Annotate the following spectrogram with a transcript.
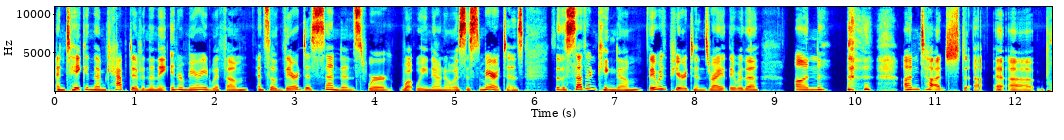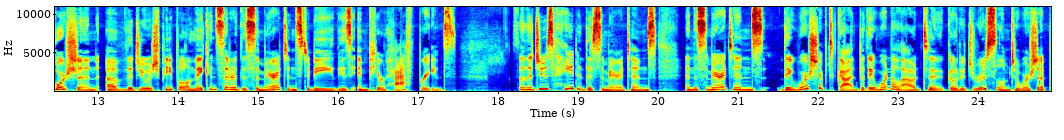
and taken them captive, and then they intermarried with them. And so their descendants were what we now know as the Samaritans. So, the southern kingdom, they were the Puritans, right? They were the un untouched uh, uh, portion of the Jewish people, and they considered the Samaritans to be these impure half breeds. So the Jews hated the Samaritans, and the Samaritans, they worshiped God, but they weren't allowed to go to Jerusalem to worship.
